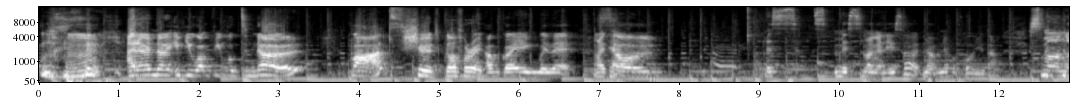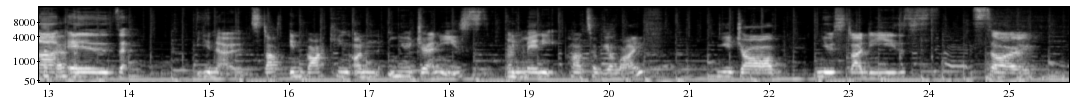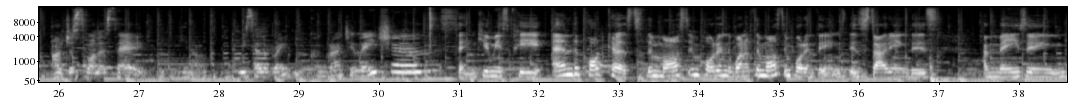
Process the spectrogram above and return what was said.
Mm-hmm. I don't know if you want people to know, but Shoot, go for it. I'm going with it. Okay. So, Miss Miss Smangalisa, no, I've never called you that. Smanga is, you know, start embarking on new journeys in mm-hmm. many parts of your life, new job, new studies. So, I just want to say, you know, we celebrate you. Congratulations. Thank you, Miss P. And the podcast. The most important, one of the most important things is starting this amazing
